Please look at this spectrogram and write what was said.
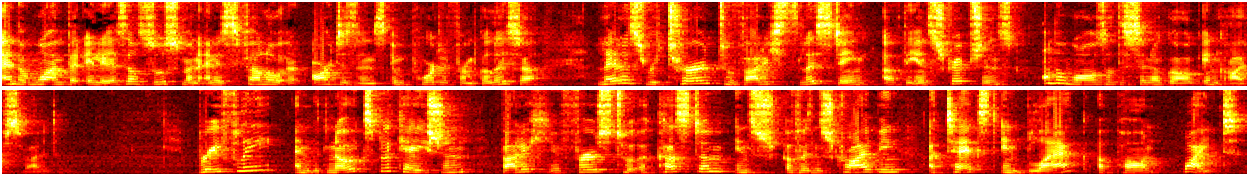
and the one that Eliezer Sussman and his fellow artisans imported from Galicia, let us return to Wallich's listing of the inscriptions on the walls of the synagogue in Greifswald. Briefly, and with no explication, Wallich refers to a custom of inscribing a text in black upon white,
